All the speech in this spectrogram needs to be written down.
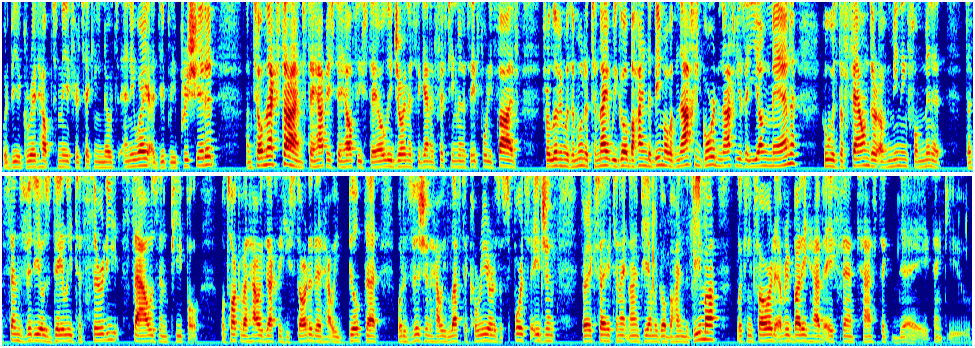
would be a great help to me if you're taking notes anyway. I deeply appreciate it. Until next time, stay happy, stay healthy, stay holy. Join us again in 15 minutes, 845 for Living with Amuna. Tonight we go behind the bima with Nachi Gordon. Nachi is a young man who was the founder of Meaningful Minute that sends videos daily to 30,000 people. We'll talk about how exactly he started it, how he built that, what his vision, how he left a career as a sports agent. Very excited tonight, 9 p.m. We go behind the bima. Looking forward. Everybody have a fantastic day. Thank you.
